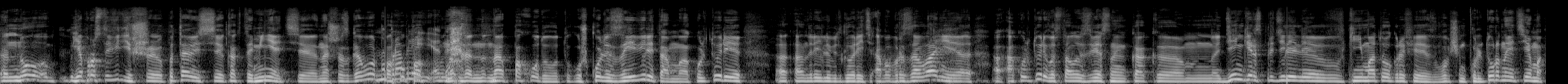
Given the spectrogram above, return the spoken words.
Ну, я просто, видишь, э, пытаюсь э, как-то менять э, наш разговор. По Направление, по, на, на- на- по ходу вот у школе заявили там о культуре, э, Андрей любит говорить, об образовании, о, о культуре. Вот стало известно, как эм, деньги распределили в кинематографе, в общем, культурная тема.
